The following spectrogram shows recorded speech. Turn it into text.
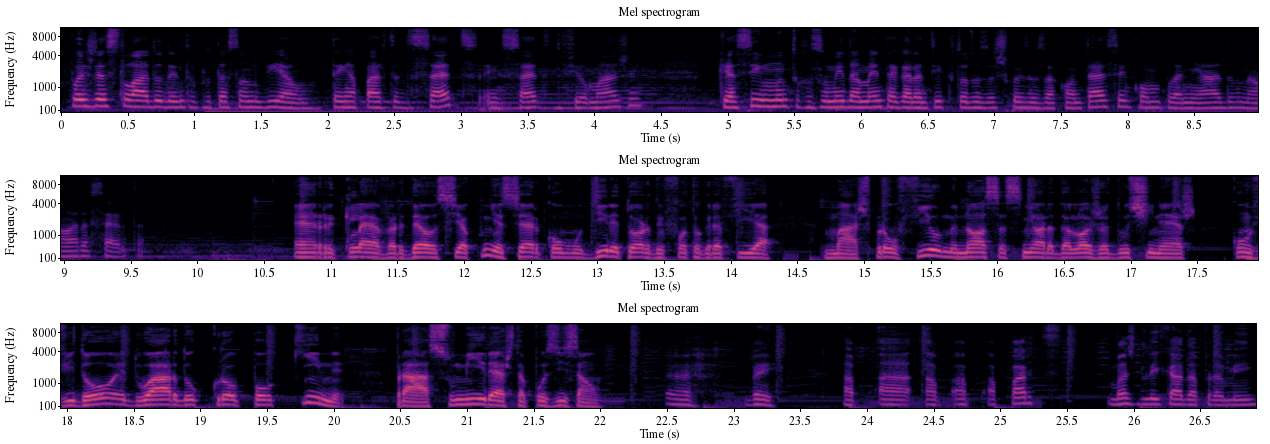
Depois desse lado da interpretação do guião, tem a parte de set, em set de filmagem, que assim muito resumidamente é garantir que todas as coisas acontecem como planeado na hora certa. Henry Clever deu-se a conhecer como diretor de fotografia mas para o filme Nossa Senhora da Loja do Chinês convidou Eduardo Kropotkin para assumir esta posição. Uh, bem, a, a, a, a, parte mais delicada para mim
